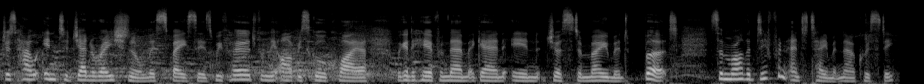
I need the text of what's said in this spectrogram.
just how intergenerational this space is. We've heard from the Arbory School Choir, we're going to hear from them again in just a moment, but some rather different entertainment now, Christy.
